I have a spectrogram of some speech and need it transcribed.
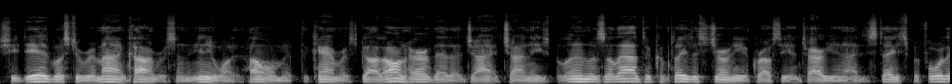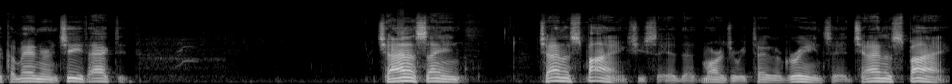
she did was to remind Congress and anyone at home, if the cameras got on her, that a giant Chinese balloon was allowed to complete its journey across the entire United States before the commander in chief acted. China saying, China's spying, she said, that Marjorie Taylor Greene said, China's spying.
